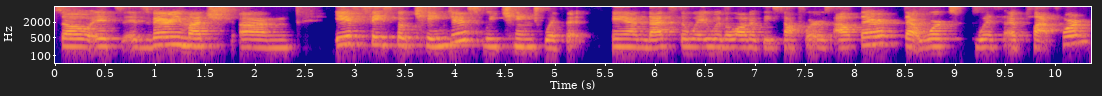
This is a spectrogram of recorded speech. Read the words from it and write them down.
So it's it's very much um, if Facebook changes, we change with it. And that's the way with a lot of these softwares out there that works with a platform.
